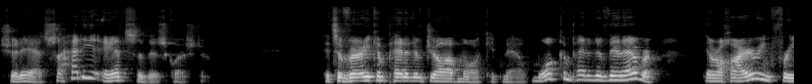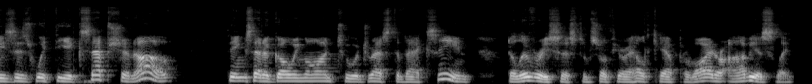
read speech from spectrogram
should ask. So, how do you answer this question? It's a very competitive job market now, more competitive than ever there are hiring freezes with the exception of things that are going on to address the vaccine delivery system. So if you're a healthcare provider, obviously,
